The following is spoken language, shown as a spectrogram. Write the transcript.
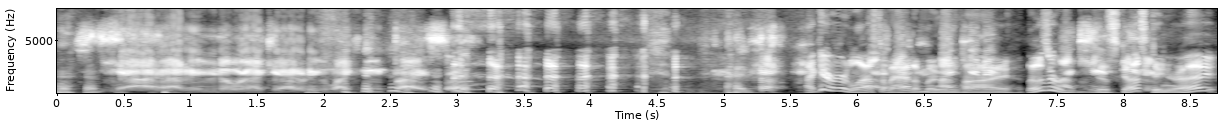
I, I don't even know where I can. I don't even like moon pies. So. I can't remember the last time I had a moon pie. Those are disgusting, either. right?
